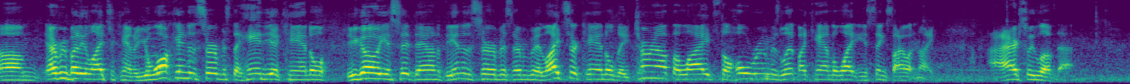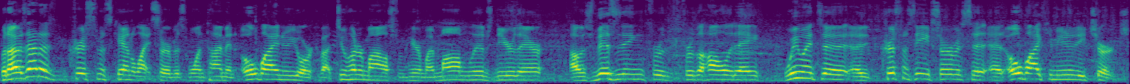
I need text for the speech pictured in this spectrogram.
um, everybody lights a candle. You walk into the service, they hand you a candle. You go, you sit down. At the end of the service, everybody lights their candle. They turn out the lights. The whole room is lit by candlelight, and you sing Silent Night. I actually love that. But I was at a Christmas candlelight service one time in Ojai, New York, about 200 miles from here. My mom lives near there. I was visiting for, for the holiday. We went to a Christmas Eve service at, at Ojai Community Church.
